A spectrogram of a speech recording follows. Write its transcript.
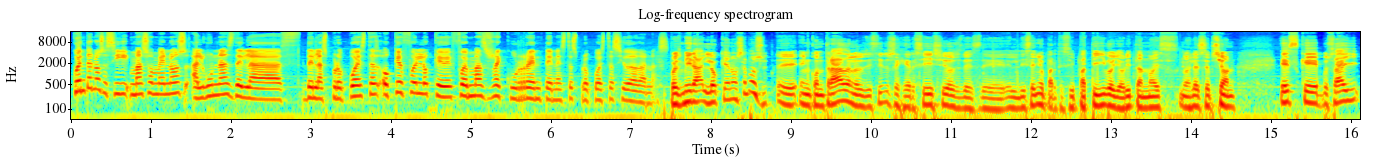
cuéntanos así más o menos algunas de las de las propuestas o qué fue lo que fue más recurrente en estas propuestas ciudadanas. Pues mira, lo que nos hemos eh, encontrado en los distintos ejercicios desde el diseño participativo y ahorita no es no es la excepción, es que pues hay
